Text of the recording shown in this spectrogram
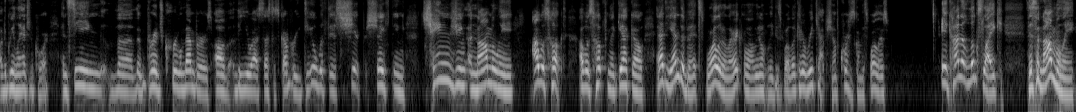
of the Green Lantern Corps and seeing the the bridge crew members of the USS Discovery deal with this ship shifting, changing anomaly, I was hooked. I was hooked from the get go. And at the end of it, spoiler alert. Well, we don't really do spoiler because a recap show. Of course, it's going to be spoilers. It kind of looks like this anomaly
